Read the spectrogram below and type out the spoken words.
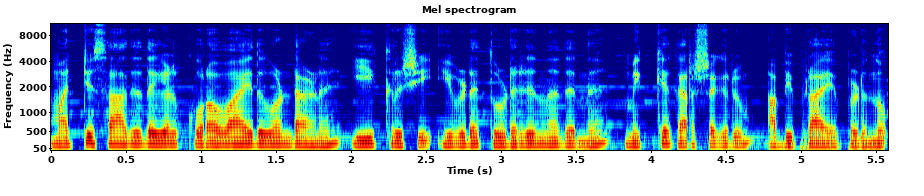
മറ്റു സാധ്യതകൾ കുറവായതുകൊണ്ടാണ് ഈ കൃഷി ഇവിടെ തുടരുന്നതെന്ന് മിക്ക കർഷകരും അഭിപ്രായപ്പെടുന്നു.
